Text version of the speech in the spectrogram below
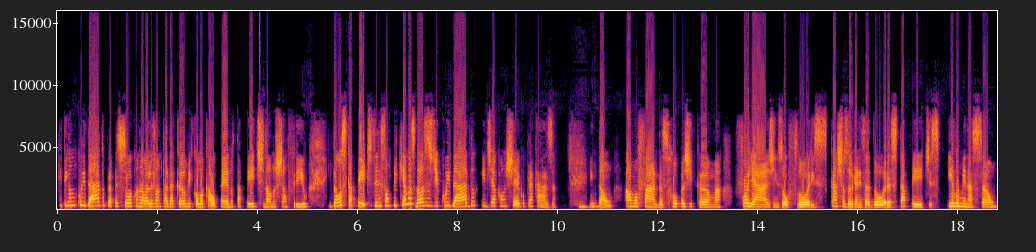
que tem um cuidado para a pessoa quando ela levantar da cama e colocar o pé no tapete, não no chão frio. Então, os tapetes, eles são pequenas doses de cuidado e de aconchego para casa. Uhum. Então, almofadas, roupas de cama, folhagens ou flores, caixas organizadoras, tapetes, iluminação.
